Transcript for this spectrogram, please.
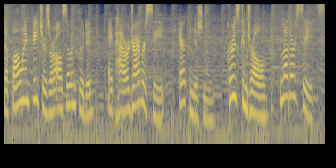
The following features are also included a power driver's seat, air conditioning, cruise control, leather seats,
